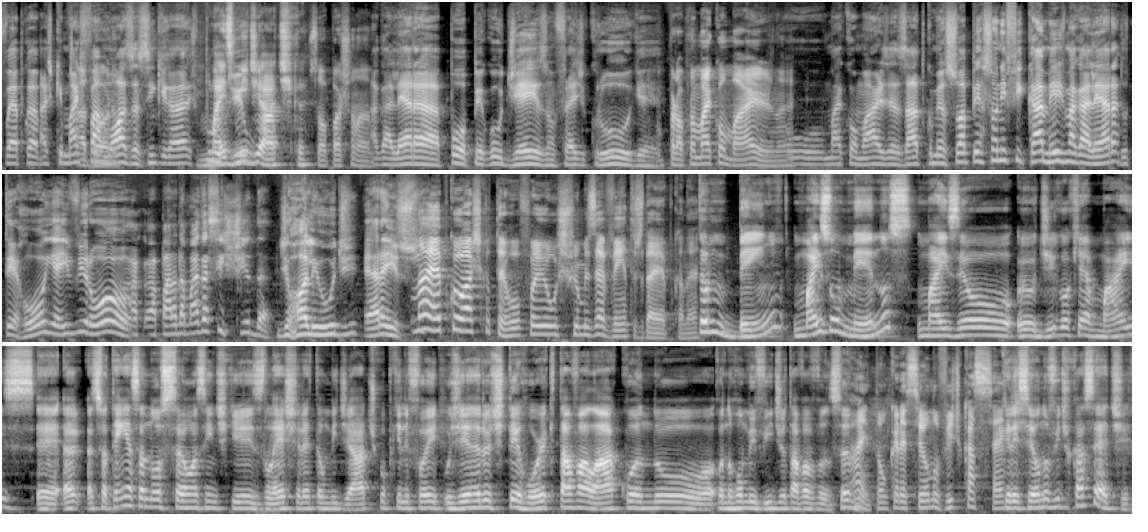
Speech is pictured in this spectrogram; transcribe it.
foi a época, acho que mais Adoro. famosa, assim, que a galera explodiu. Mais midiática. Sou apaixonado. A galera, pô, pegou o Jason, Fred Krueger, O próprio Michael Myers, né? o Michael Myers, exato, começou a personificar mesmo a galera do terror e aí virou a, a parada mais assistida de Hollywood. Era isso. Na época eu acho que o terror foi os filmes eventos da época, né? Também, mais ou menos, mas eu, eu digo que é mais. É, é, só tem essa noção, assim, de que slasher é tão midiático, porque ele foi o gênero de terror que tava lá quando, quando o home video tava avançando. Ah, então cresceu no vídeo cassete. Cresceu no videocassete.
